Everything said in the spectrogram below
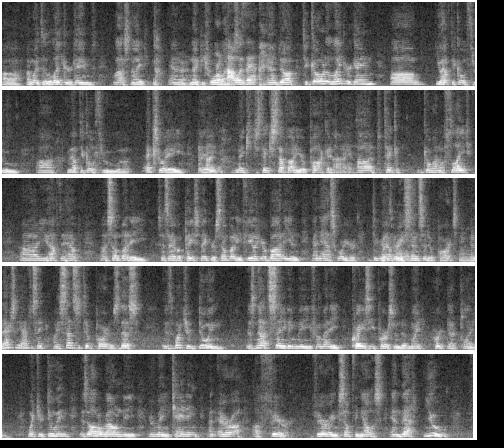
Uh, I went to the Laker games last night and uh, night before last. How was that? And uh, to go to the Laker game, um, you have to go through, uh, you have to go through uh, X-ray. They make take stuff out of your pocket uh, to take a, go on a flight. Uh, you have to have uh, somebody, since I have a pacemaker, somebody feel your body and, and ask where you're, do you What's have any ringing. sensitive parts? Mhm. And actually, I have to say, my sensitive part is this: is what you're doing is not saving me from any crazy person that might hurt that plane. What you're doing is all around me, you're maintaining an era of fear, fearing something else, and that you,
